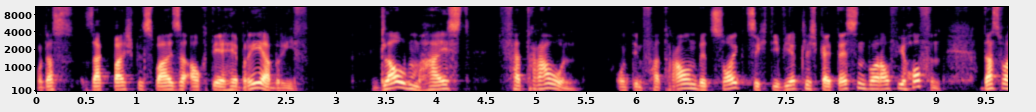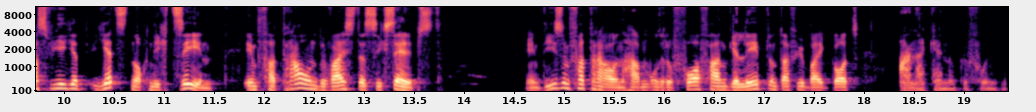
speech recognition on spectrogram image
Und das sagt beispielsweise auch der Hebräerbrief. Glauben heißt Vertrauen. Und im Vertrauen bezeugt sich die Wirklichkeit dessen, worauf wir hoffen. Das, was wir jetzt noch nicht sehen, im Vertrauen beweist es sich selbst. In diesem Vertrauen haben unsere Vorfahren gelebt und dafür bei Gott Anerkennung gefunden.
